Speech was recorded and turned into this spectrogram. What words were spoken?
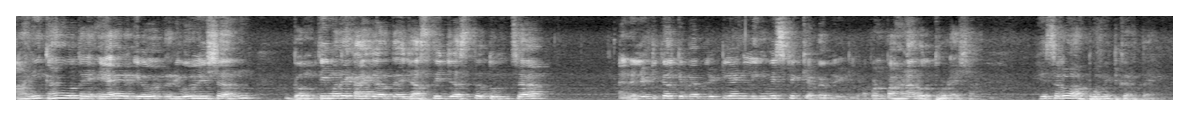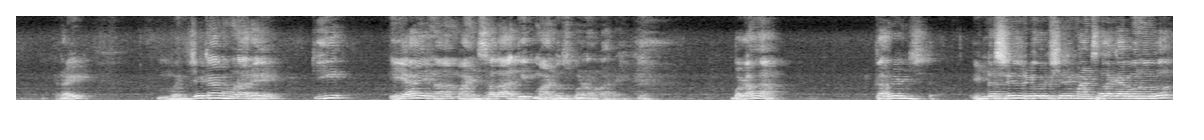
आणि काय होतंय? ए आय रिव्होल्युशन गमतीमध्ये काय करतंय? जास्तीत जास्त तुमच्या अनालिटिकल कॅपॅबिलिटी आणि लिंग्विस्टिक कॅपॅबिलिटी आपण पाहणार आहोत थोड्याशा. हे सगळं ऑटोमेट करत आहे राईट म्हणजे काय होणार आहे की ए आय ना माणसाला अधिक माणूस बनवणार आहे. बघा ना. कारण इंडस्ट्रियल रिव्होल्युशनने माणसाला काय बनवलं?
